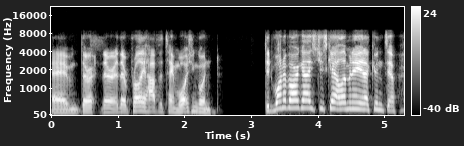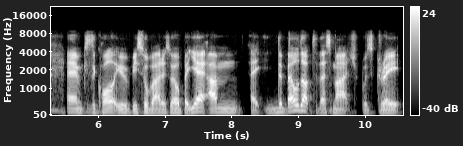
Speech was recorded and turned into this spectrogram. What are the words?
Um, they're they're they're probably half the time watching, going, "Did one of our guys just get eliminated?" I couldn't tell, um, because the quality would be so bad as well. But yeah, um, uh, the build up to this match was great.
